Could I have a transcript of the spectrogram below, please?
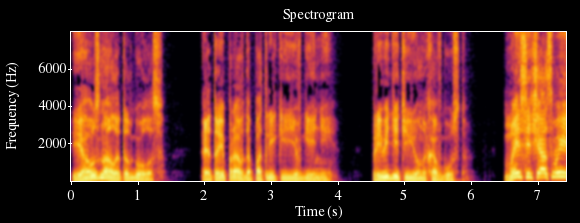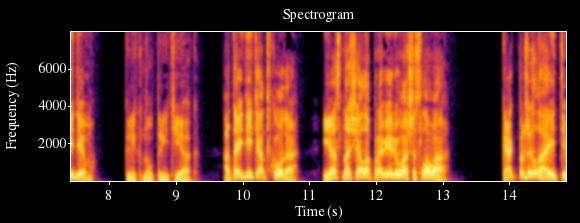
«Я узнал этот голос. Это и правда Патрикий и Евгений. Приведите юных Август». «Мы сейчас выйдем!» — крикнул Третьяк. «Отойдите от входа! Я сначала проверю ваши слова». «Как пожелаете,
